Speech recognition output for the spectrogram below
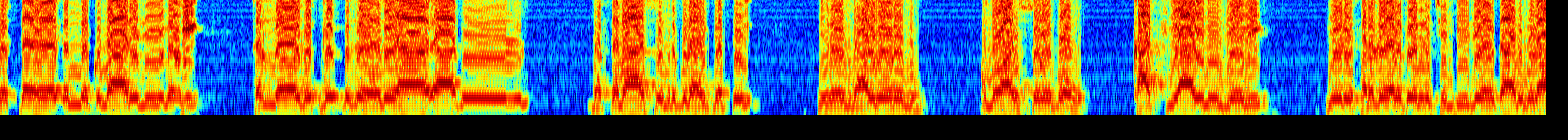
విద్మహే కన్యకుమారి ధీమహి తన్నో విద్యుత్ప్రచోదయాదు భక్తమాశ్రీ త్రిపుర విజ్ఞప్తి ఈరోజు నాలుగో రోజు అమ్మవారి స్వరూపం కాత్యాయని దేవి ఏడు పరదేవతలను చండీ దేవత అని కూడా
